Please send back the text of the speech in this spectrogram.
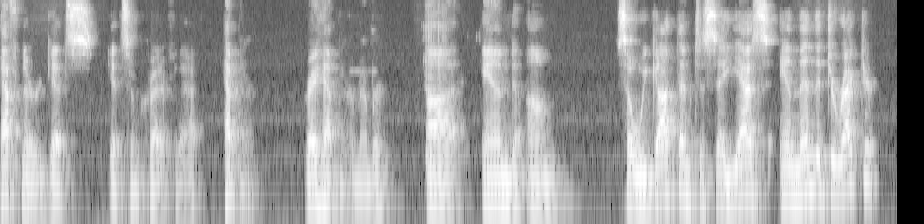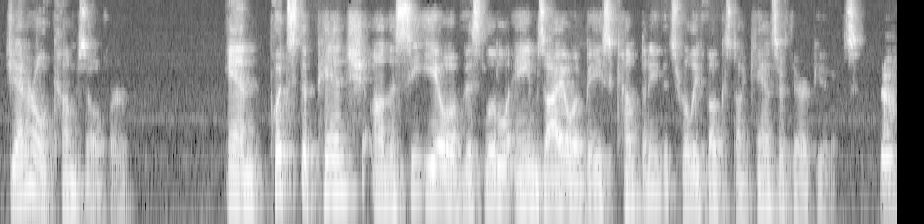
Hefner gets gets some credit for that. Heppner, Gray Heppner, remember? Uh, and um, so we got them to say yes, and then the director general comes over and puts the pinch on the CEO of this little Ames, Iowa based company that's really focused on cancer therapeutics. Yeah.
